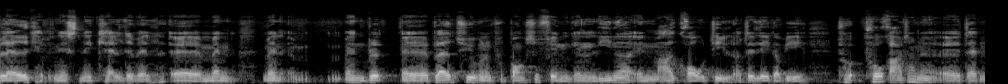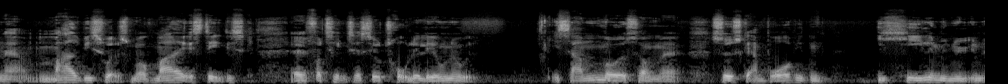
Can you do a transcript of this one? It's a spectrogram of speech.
blade, kan vi næsten ikke kalde det vel, øh, men, men, men øh, bladtyperne på bronzefændigen ligner en meget grov del, og det lægger vi på, på retterne, øh, da den er meget visuelt smuk, meget æstetisk, øh, får ting til at se utrolig levende ud. I samme måde som øh, sødskærm bruger vi den i hele menuen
